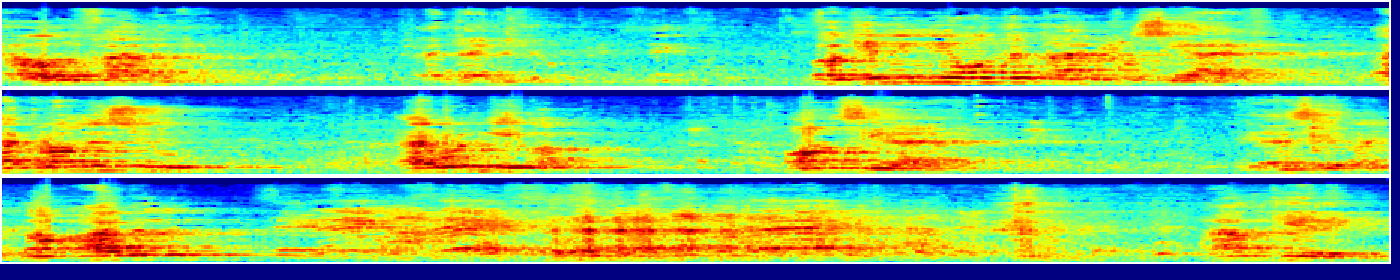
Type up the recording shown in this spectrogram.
The whole family, I thank you for giving me all the time for CIF. I promise you, I won't give up on CIF. Did I say right? No, I will. I'm kidding.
